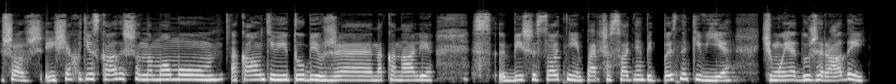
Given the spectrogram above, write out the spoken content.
Що ж, і ще хотів сказати, що на моєму аккаунті в Ютубі вже на каналі більше сотні, перша сотня підписників є, чому я дуже радий.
